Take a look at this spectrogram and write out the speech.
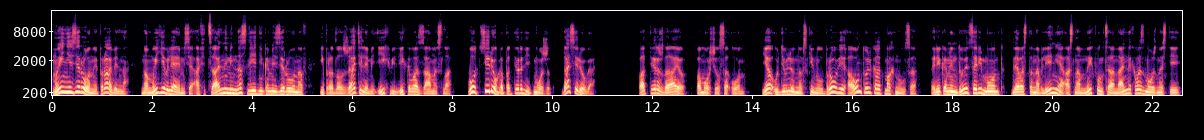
Мы не зероны, правильно, но мы являемся официальными наследниками зеронов и продолжателями их великого замысла. Вот Серега подтвердить может, да, Серега? Подтверждаю, поморщился он. Я удивленно вскинул брови, а он только отмахнулся. Рекомендуется ремонт для восстановления основных функциональных возможностей.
